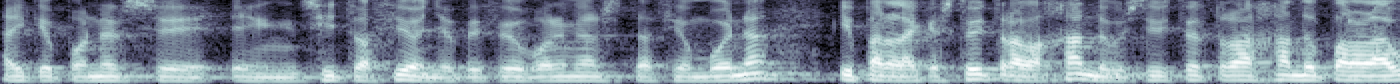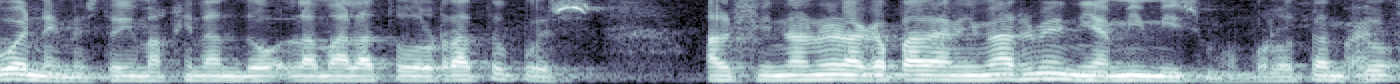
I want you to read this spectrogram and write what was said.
hay que ponerse en situación. Yo prefiero ponerme en una situación buena y para la que estoy trabajando. Porque si estoy trabajando para la buena y me estoy imaginando la mala todo el rato, pues al final no era capaz de animarme ni a mí mismo. Por lo tanto, bueno.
